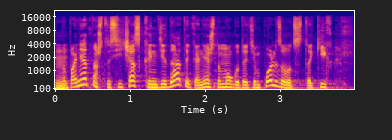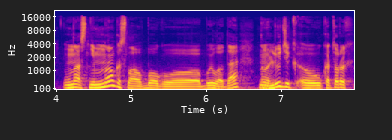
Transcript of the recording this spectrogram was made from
но понятно, что сейчас кандидаты, конечно, могут этим пользоваться, таких у нас немного, слава богу, было, да, но люди, к- у которых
